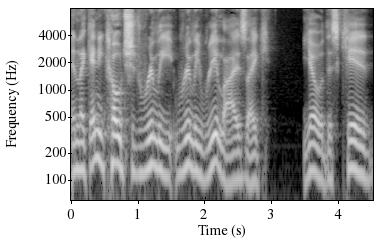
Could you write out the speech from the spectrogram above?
And like any coach should really, really realize like, yo, this kid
